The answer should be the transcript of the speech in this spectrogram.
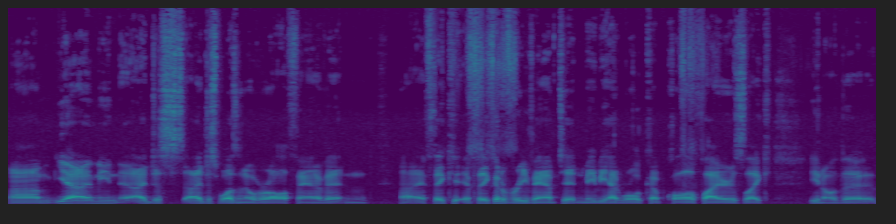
um, yeah, I mean, I just I just wasn't overall a fan of it. And uh, if they could, if they could have revamped it and maybe had World Cup qualifiers like you know the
